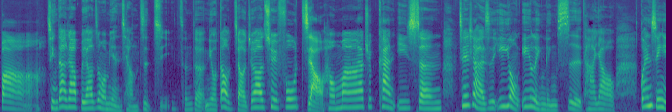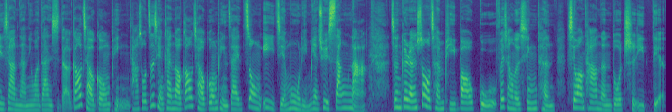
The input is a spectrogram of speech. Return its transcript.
吧，请大家不要这么勉强自己，真的扭到脚就要去敷脚好吗？要去看医生。接下来是医用一零零四，他要。关心一下南泥瓦丹西的高桥公平，他说之前看到高桥公平在综艺节目里面去桑拿，整个人瘦成皮包骨，非常的心疼，希望他能多吃一点。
